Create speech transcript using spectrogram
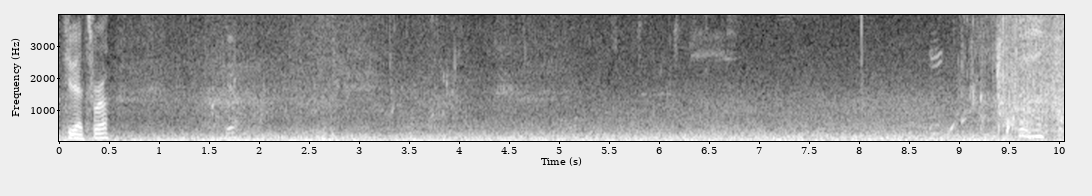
See that swirl? Yeah. I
